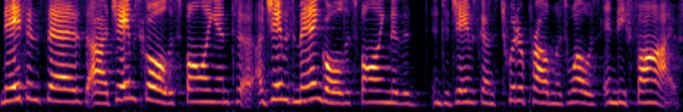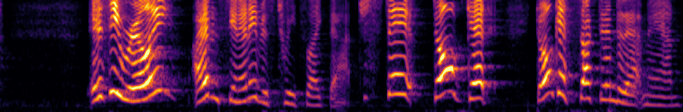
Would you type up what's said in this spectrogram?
Nathan says uh, James Gold is falling into uh, James Mangold is falling into the into James Gunn's Twitter problem as well as Indy Five. Is he really? I haven't seen any of his tweets like that. Just stay. Don't get don't get sucked into that man.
